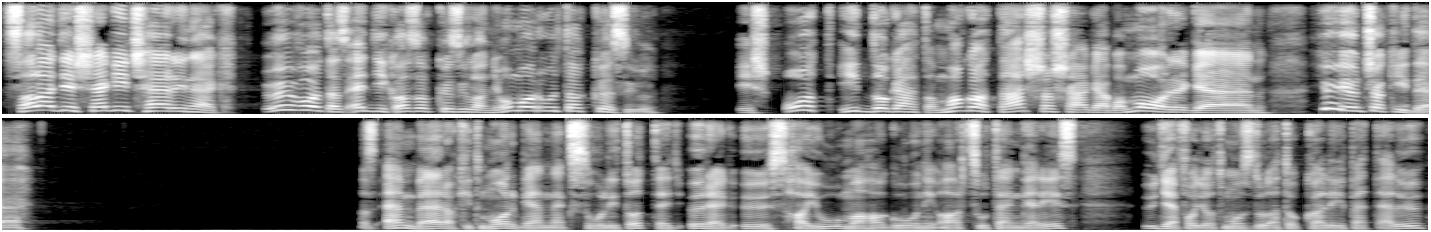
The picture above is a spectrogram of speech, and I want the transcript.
Szaladj és segíts Harrynek! Ő volt az egyik azok közül a nyomorultak közül. És ott itt dogált a maga társaságába Morgan! Jöjjön csak ide! Az ember, akit Morgannek szólított, egy öreg őszhajú, mahagóni arcú tengerész, ügyefogyott mozdulatokkal lépett elő,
